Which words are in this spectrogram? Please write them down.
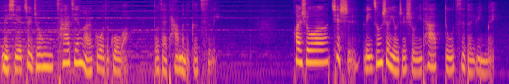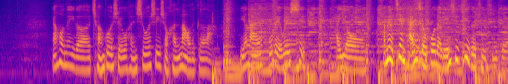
那些最终擦肩而过的过往，都在他们的歌词里。话说，确实，李宗盛有着属于他独自的韵味。然后那个传过水无痕说是一首很老的歌啦，原来湖北卫视还有还没有建台的时候播的连续剧的主题歌，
